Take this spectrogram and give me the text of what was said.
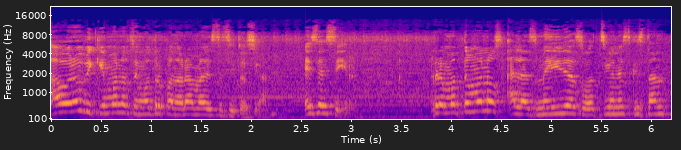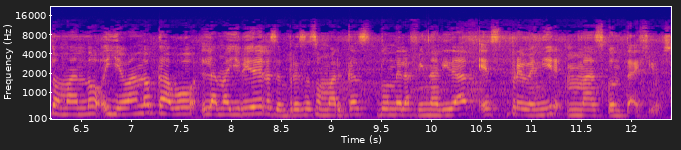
Ahora ubiquémonos en otro panorama de esta situación, es decir, remontémonos a las medidas o acciones que están tomando y llevando a cabo la mayoría de las empresas o marcas donde la finalidad es prevenir más contagios.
